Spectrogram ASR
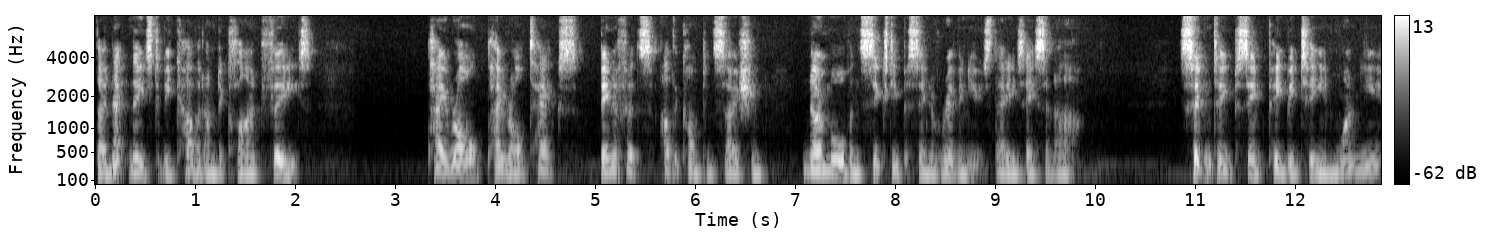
though that needs to be covered under client fees Payroll, payroll tax, benefits, other compensation, no more than 60% of revenues, that is S&R. 17% PBT in one year,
